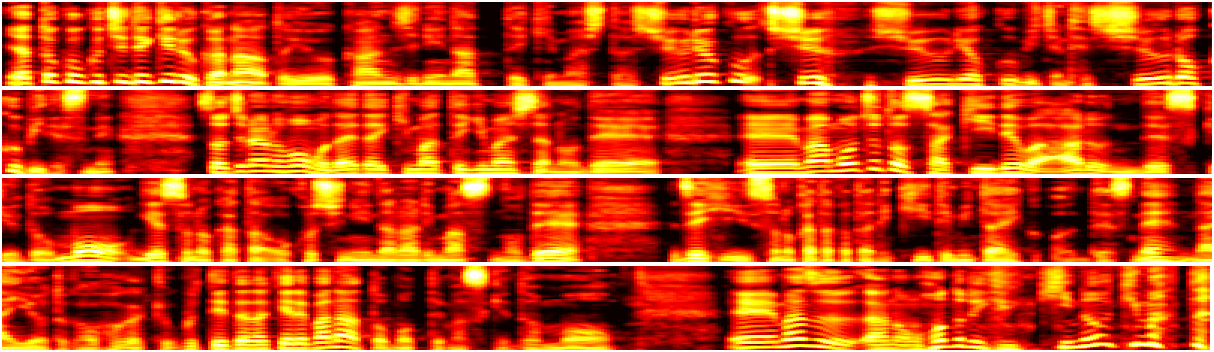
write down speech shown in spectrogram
やっと告知できるかなという感じになってきました。収録、収、収録日じゃない、収録日ですね。そちらの方も大体決まってきましたので、えー、まあもうちょっと先ではあるんですけども、ゲストの方お越しになられますので、ぜひその方々に聞いてみたいですね。内容とかおはがき送っていただければなと思ってますけども、えー、まず、あの、本当に 昨日決まった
